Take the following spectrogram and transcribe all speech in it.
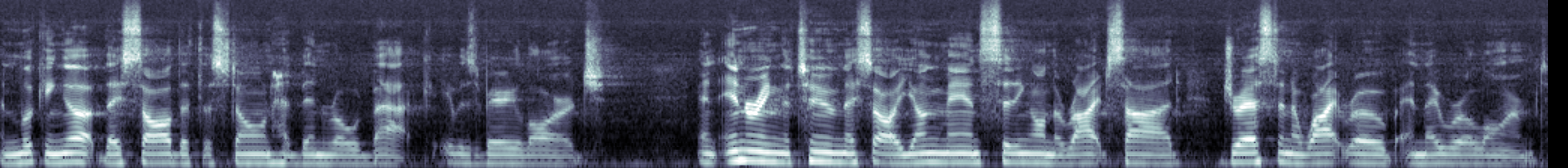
And looking up, they saw that the stone had been rolled back. It was very large. And entering the tomb, they saw a young man sitting on the right side, dressed in a white robe, and they were alarmed.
